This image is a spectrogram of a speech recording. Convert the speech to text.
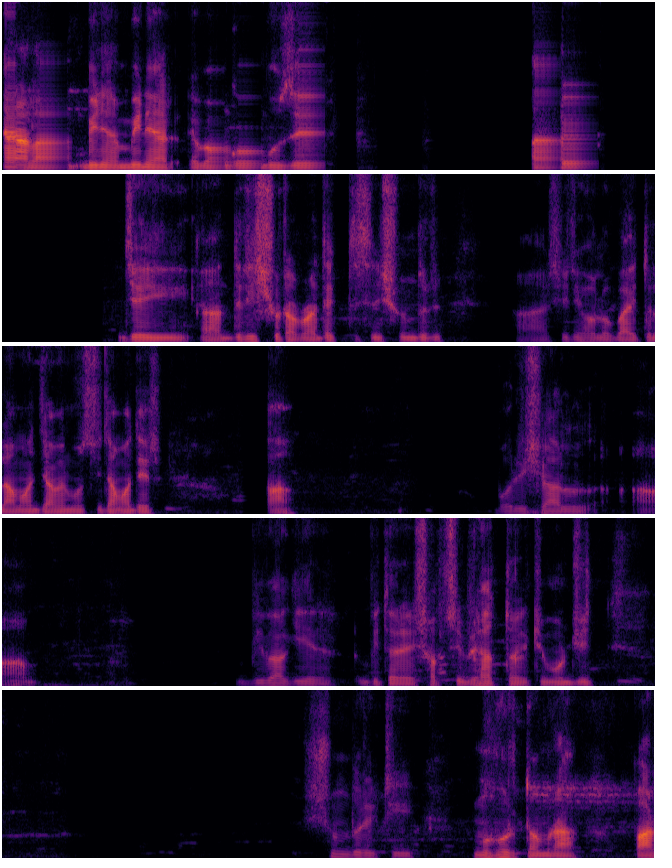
বিনার বিনার এবং গম্বুজে যেই দৃশ্যটা আপনারা দেখতেছেন সুন্দর সেটি হলো বাইতুল আমার জামের মসজিদ আমাদের বরিশাল বিভাগের ভিতরে সবচেয়ে বৃহত্তর একটি মসজিদ। সুন্দর একটি মুহূর্ত আমরা পার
